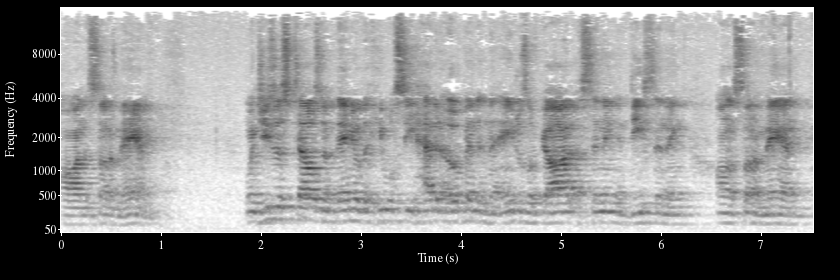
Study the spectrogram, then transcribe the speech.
on the Son of Man. When Jesus tells Nathanael that he will see heaven opened and the angels of God ascending and descending on the Son of Man,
